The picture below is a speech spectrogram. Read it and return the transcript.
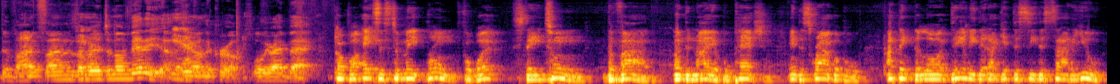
Divine Suns Yeah. original video Yeah. here on the crew. We'll be right back. of our exes to make room for what? Stay tuned. The vibe, undeniable, passion, indescribable. I thank the Lord daily that I get to see this side of you.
